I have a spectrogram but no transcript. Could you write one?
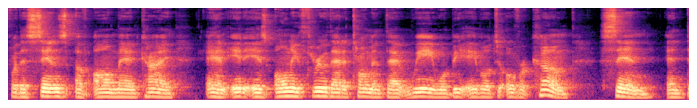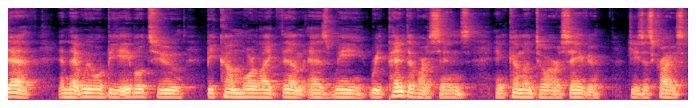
for the sins of all mankind. And it is only through that atonement that we will be able to overcome sin and death, and that we will be able to become more like them as we repent of our sins and come unto our Savior. Jesus Christ.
